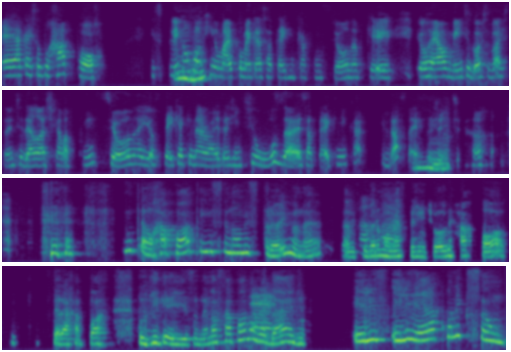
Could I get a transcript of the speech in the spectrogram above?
é a questão do rapport. Explica uhum. um pouquinho mais como é que essa técnica funciona, porque eu realmente gosto bastante dela, acho que ela funciona e eu sei que aqui na Rise a gente usa essa técnica e dá certo, uhum. gente. então, rapó tem esse nome estranho, né? No primeiro uhum. momento que a gente ouve rapó, será rapó? O que, que é isso, né? Mas rapó, na é. verdade, ele, ele é a conexão,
